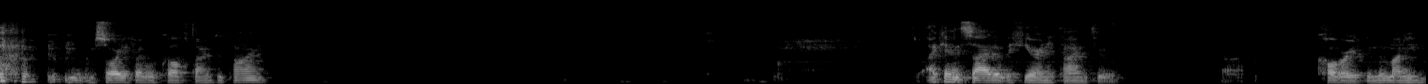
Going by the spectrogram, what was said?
I'm sorry if I will cough time to time. I can inside over here anytime to uh, cover it in the money.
